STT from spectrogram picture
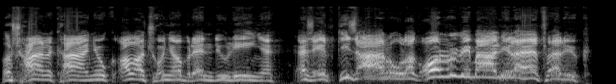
A sárkányok alacsonyabb rendű lények, ezért kizárólag ordibálni lehet velük.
